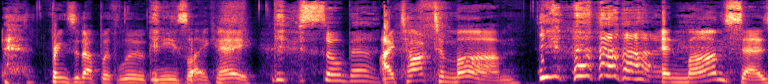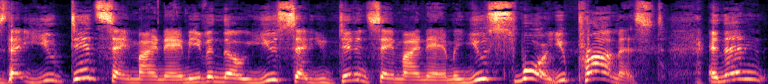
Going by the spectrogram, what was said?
brings it up with Luke, and he's like, "Hey, so bad I talked to mom, and mom says that you did say my name, even though you said you didn't say my name, and you swore, you promised." And then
